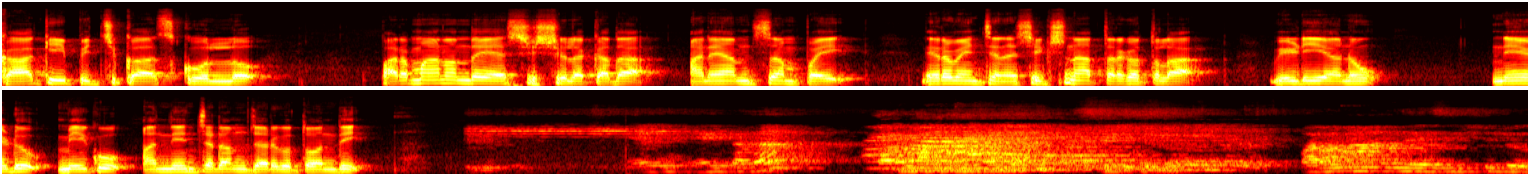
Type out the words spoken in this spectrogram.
కాకి పిచ్చుక స్కూల్లో పరమానందయ శిష్యుల కథ అనే అంశంపై నిర్వహించిన శిక్షణా తరగతుల వీడియోను నేడు మీకు అందించడం జరుగుతోంది. పరమానందయ శిష్యులు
